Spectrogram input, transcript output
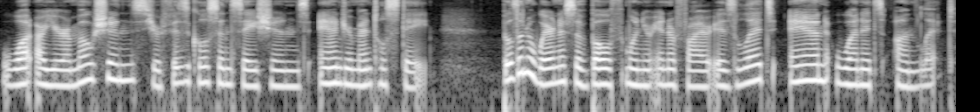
What are your emotions, your physical sensations, and your mental state? Build an awareness of both when your inner fire is lit and when it's unlit.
